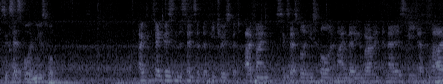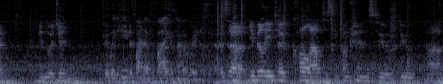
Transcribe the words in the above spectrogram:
successful and useful? I can take this in the sense of the features which I find successful and useful in my embedding environment, and that is the FFI in LuaJIT. Wait, can you define FFI, because not everybody knows what that It's uh, the ability to call out to C functions, to do, um,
